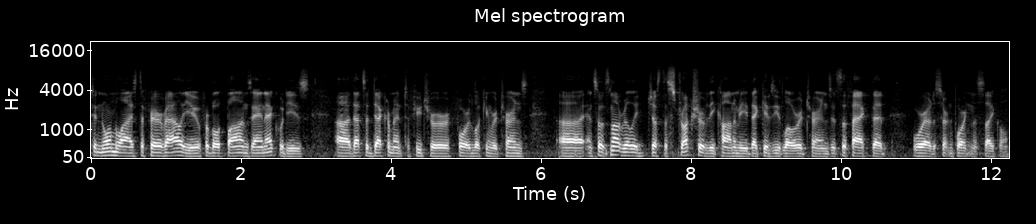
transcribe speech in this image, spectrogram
to normalize to fair value for both bonds and equities, uh, that's a decrement to future forward-looking returns. Uh, and so it's not really just the structure of the economy that gives you lower returns. It's the fact that we're at a certain point in the cycle.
